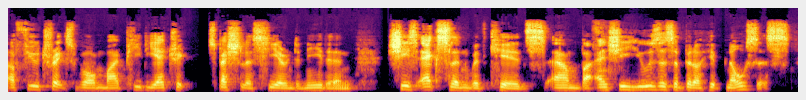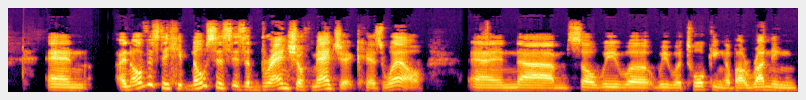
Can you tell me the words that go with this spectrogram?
a few tricks from my pediatric specialist here in Dunedin. She's excellent with kids, um, but and she uses a bit of hypnosis, and and obviously hypnosis is a branch of magic as well. And um, so we were we were talking about running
